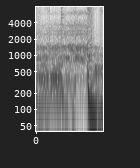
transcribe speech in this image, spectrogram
Bye.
